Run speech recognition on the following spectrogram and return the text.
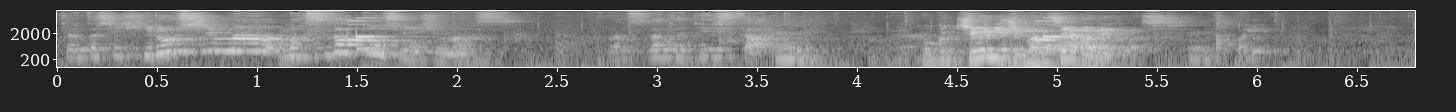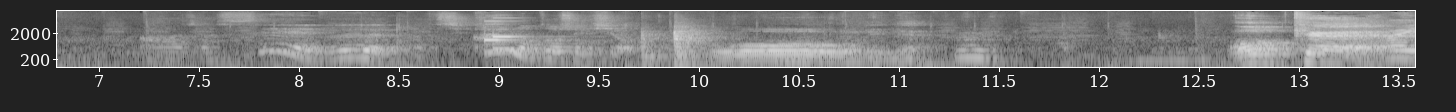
じゃあ私広島増田投手にします。増田武久、うん。僕中日松山でいきます。はい。あーじゃあ西武私甲斐野投手にしよう。おここにね。うん。オッケー、はい。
